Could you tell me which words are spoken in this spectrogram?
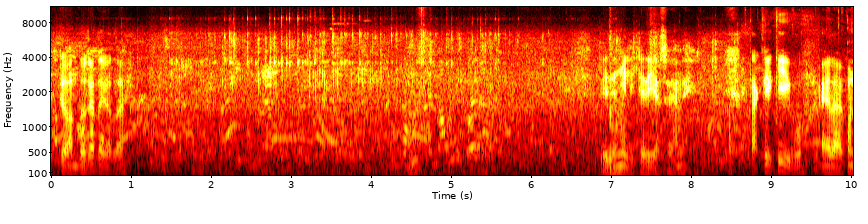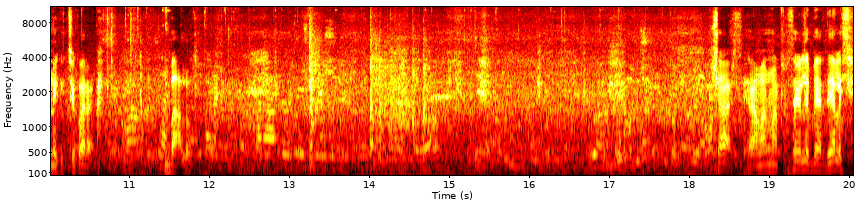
একটু অন্ধকার দেখা যায়। এই যে মিলিটারি আছে এখানে। থাকলে কি এরা কোনো কিছু করে না। ভালো। আমার মোটর সাইকেলে বের দিয়ে লাইছে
